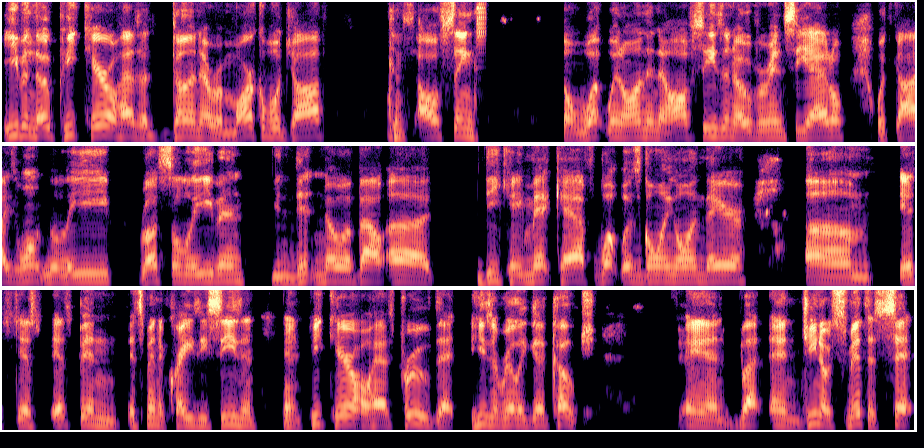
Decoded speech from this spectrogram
Even though Pete Carroll has a, done a remarkable job, all things on what went on in the offseason over in Seattle with guys wanting to leave, Russell leaving. You didn't know about uh, DK Metcalf, what was going on there. Um, it's just it's been it's been a crazy season, and Pete Carroll has proved that he's a really good coach. Yeah. And but and Geno Smith has set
